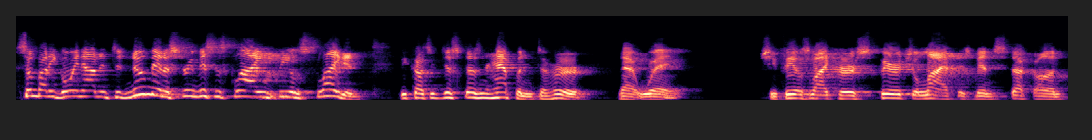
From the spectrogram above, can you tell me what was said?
somebody going out into new ministry, Mrs. Klein feels slighted because it just doesn't happen to her that way. She feels like her spiritual life has been stuck on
